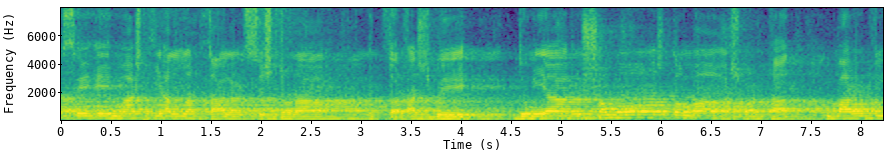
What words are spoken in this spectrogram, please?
আছে, এই মাসটি আল্লাহ তালার সৃষ্ট না। উত্তর আসবে, দুনিয়ার সমস্ত মাস, অর্থাৎ বারোটি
